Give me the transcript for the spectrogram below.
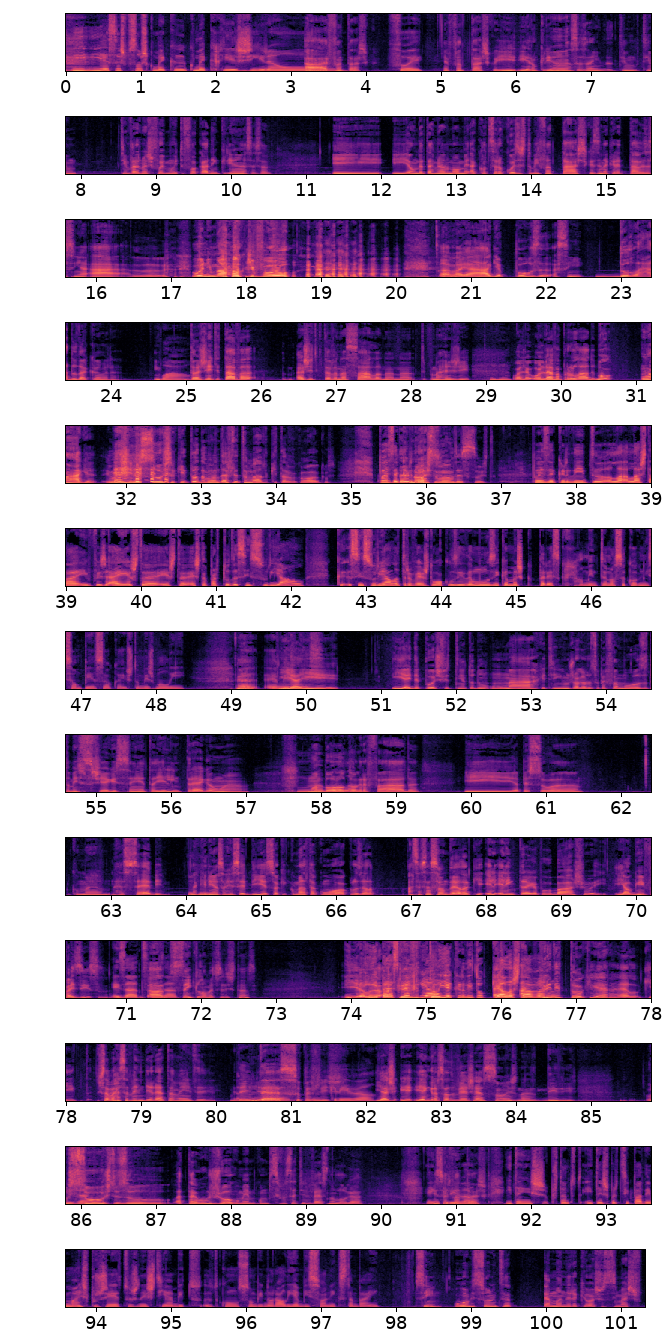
E, e essas pessoas como é que, como é que reagiram? ah, é fantástico. Foi. É fantástico. E, e eram crianças ainda. Tinham, tinham, tinham vários, mas foi muito focado em crianças, sabe? E, e a um determinado momento aconteceram coisas também fantásticas, inacreditáveis, assim, a, a- o, o animal que voa. a águia pousa assim do lado da câmera. Uau. Então a gente tava a gente que tava na sala, na, na- tipo na regi, Uhum. olha, olhava pro lado, bom, uma águia. Imagina o susto que todo mundo deve ter tomado que tava com óculos. Pois Até acredito. nós tomamos esse susto. Pois acredito, lá, lá está, e depois há esta, esta, esta parte toda sensorial, que, sensorial através do óculos e da música, mas que parece que realmente a nossa cognição pensa, ok, estou mesmo ali. É. Ah, é e mesmo isso. aí e aí depois tinha todo um marketing, um jogador super famoso também chega e senta e ele entrega uma uma, Uma bola, bola. autografada e a pessoa como é, recebe, a Uhum. criança recebia, só que como ela tá com óculos, ela a sensação dela é que ele, ele entrega por baixo e, e alguém faz isso Exato, a exato. 100 km de distância. E, e parece que é e acreditou que ela, estava. no- acreditou que era ela que estava recebendo diretamente dele. Da- É super fixe. Incrível. E, as- e- e é engraçado ver as reações, né? De, de- os Exato. sustos, o, até o jogo mesmo, como se você estivesse no lugar. É Isso é incrível. fantástico. E tens, portanto, e tens participado em mais projetos neste âmbito, eh, com som binaural e ambisonics também? Sim, o Ambisonics é, é a maneira que eu acho assim, mais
